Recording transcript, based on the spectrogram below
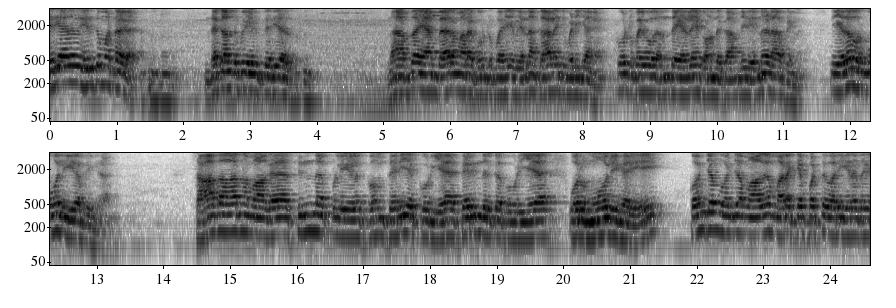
தெரியாதவங்க இருக்க மாட்டாங்க. இந்த காலத்து பிள்ளைகளுக்கு தெரியாது. நான் அப்போ தான் என் பேரமாரை கூட்டு போய் எல்லாம் காலேஜ் படிக்காங்க. கூட்டு போய் அந்த இலையை கொண்டு காமிச்சது என்னடா அப்படின்னு? இது ஏதோ ஒரு மூலிகை அப்படிங்கிறாங்க. சாதாரணமாக சின்ன பிள்ளைகளுக்கும் தெரியக்கூடிய தெரிந்திருக்கக்கூடிய ஒரு மூலிகை கொஞ்சம் கொஞ்சமாக மறைக்கப்பட்டு வருகிறது.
